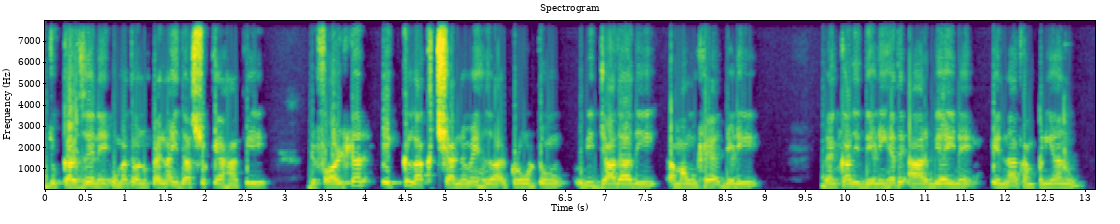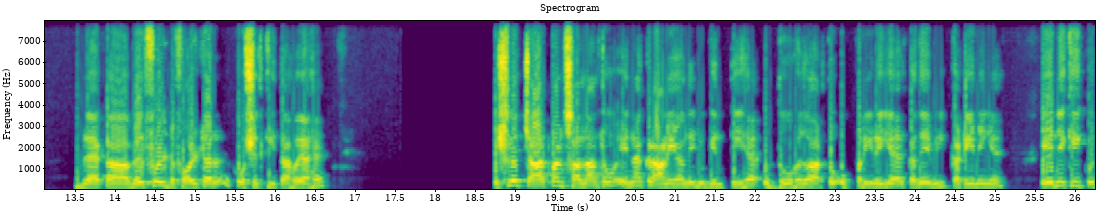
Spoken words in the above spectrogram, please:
ਜੋ ਕਰਜ਼ੇ ਨੇ, ਉਹ ਮੈਂ ਤੁਹਾਨੂੰ ਪਹਿਲਾਂ ਹੀ ਦੱਸ ਚੁੱਕਿਆ ਹਾਂ ਕਿ ਡਿਫਾਲਟਰ 196000 ਕਰੋੜ ਤੋਂ ਵੀ ਜ਼ਿਆਦਾ ਦੀ ਅਮਾਉਂਟ ਹੈ ਜਿਹੜੀ ਬੈਂਕਾਂ ਦੀ ਦੇਣੀ ਹੈ ਤੇ ਆਰਬੀਆਈ ਨੇ ਇਹਨਾਂ ਕੰਪਨੀਆਂ ਨੂੰ ਬਲੈਕ ਵਿਲਫੁਲ ਡਿਫਾਲਟਰ ਘੋਸ਼ਿਤ ਕੀਤਾ ਹੋਇਆ ਹੈ। ਪਿਛਲੇ 4-5 ਸਾਲਾਂ ਤੋਂ ਇਹਨਾਂ ਘਰਾਣਿਆਂ ਦੀ ਜੋ ਗਿਣਤੀ ਹੈ, ਉਹ 2000 ਤੋਂ ਉੱਪਰ ਹੀ ਰਹੀ ਹੈ, ਕਦੇ ਵੀ ਘਟੀ ਨਹੀਂ ਹੈ। ਇਹ ਨਹੀਂ ਕਿ ਕੁਝ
